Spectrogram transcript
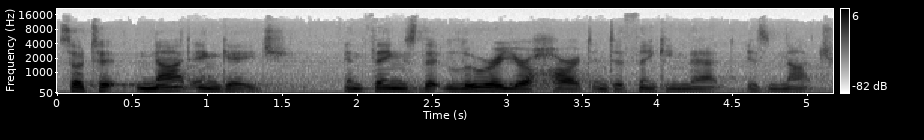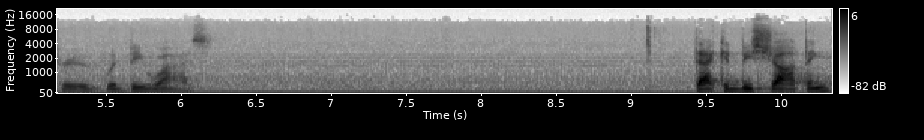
So to not engage in things that lure your heart into thinking that is not true would be wise. That could be shopping,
